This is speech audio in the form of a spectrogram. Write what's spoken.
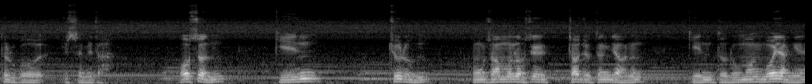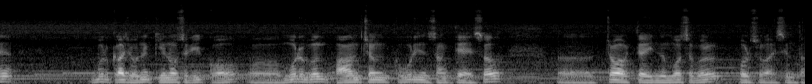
들고 있습니다. 옷은 긴 주름, 홍수한문 옷에 자주 등장하는 긴 두루망 모양의 무릎까지 오는 긴 옷을 입고 어, 무릎은 반청 구부린 상태에서 어, 조각되어 있는 모습을 볼 수가 있습니다.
